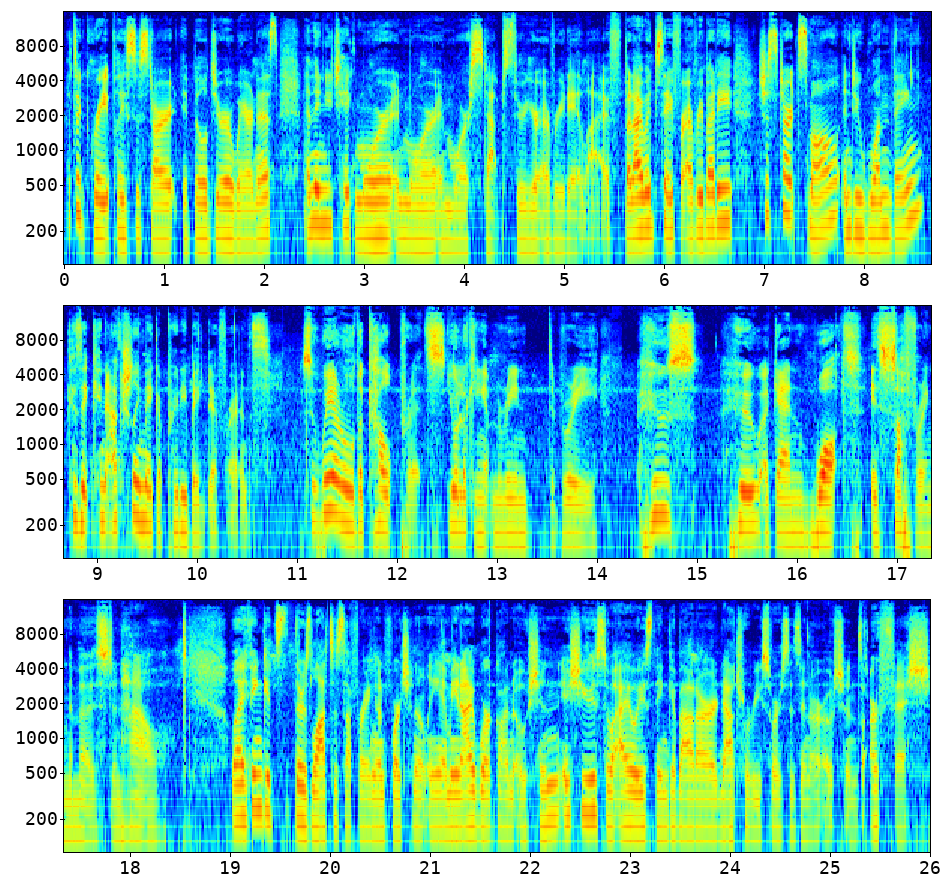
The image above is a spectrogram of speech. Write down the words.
That's a great place to start. It builds your awareness and then you take more and more and more steps through your everyday life. But I would say for everybody, just start small and do one thing because it can actually make a pretty big difference. So we're all the culprits. You're looking at marine debris. Who's who, again, what is suffering the most and how? Well, I think it's there's lots of suffering, unfortunately. I mean, I work on ocean issues, so I always think about our natural resources in our oceans, our fish,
